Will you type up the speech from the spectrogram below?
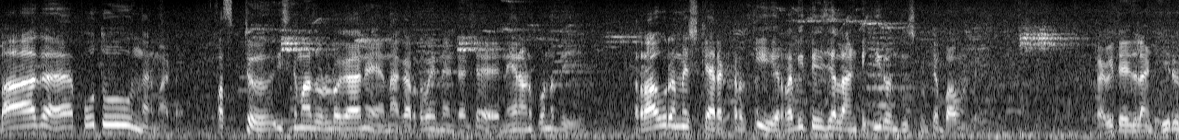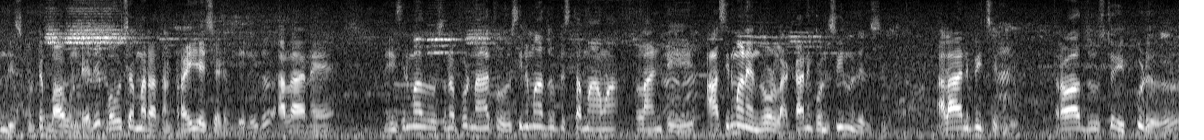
బాగా పోతూ ఉందన్నమాట. ఫస్ట్ ఈ సినిమా చూడగానే నాకు అర్థమైంది ఏంటంటే నేను అనుకున్నది రావు రమేష్ క్యారెక్టర్కి రవితేజ లాంటి హీరోని తీసుకుంటే బాగుండేది. రవితేజ లాంటి హీరోని తీసుకుంటే బాగుండేది. బహుశా మరి అతను ట్రై చేసాడు తెలీదు. అలానే ఈ సినిమా చూసినప్పుడు నాకు సినిమా చూపిస్తా మామ లాంటి ఆ సినిమా నేను చూడలే కానీ కొన్ని సీన్లు తెలుసు. అలా అనిపించింది. తర్వాత చూస్తే ఇప్పుడు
